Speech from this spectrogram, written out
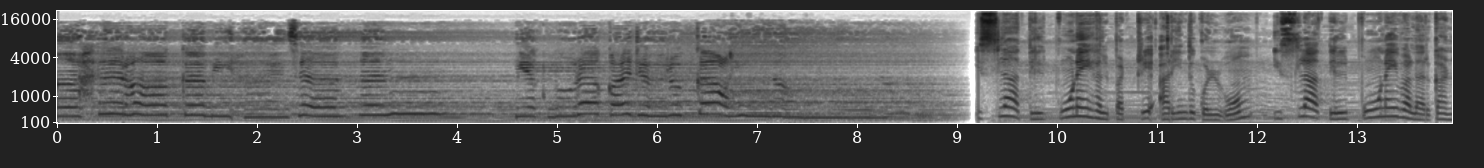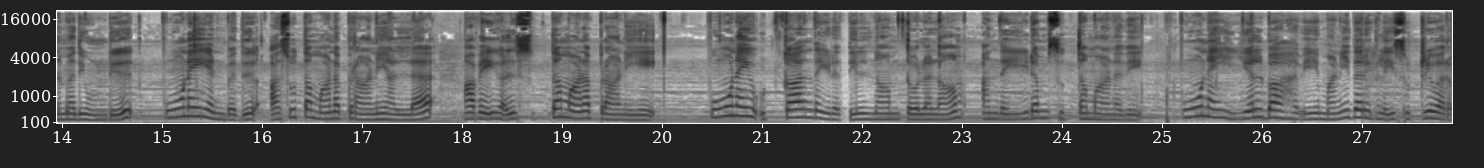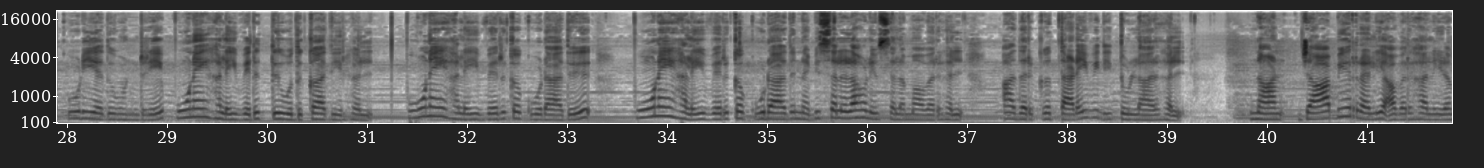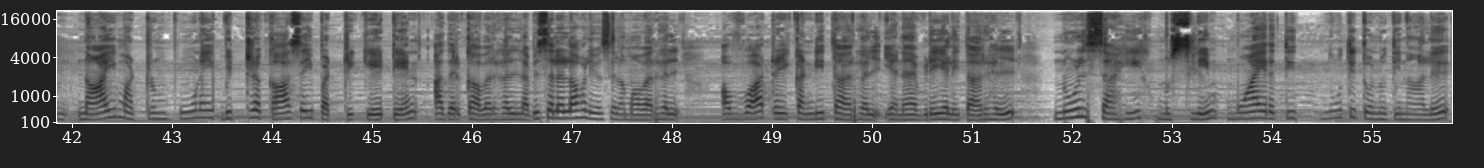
ما حراك بهذا أن يكبر قدرك عند الله இஸ்லாத்தில் பூனைகள் பற்றி அறிந்து கொள்வோம் இஸ்லாத்தில் பூனை வளர்க்க அனுமதி உண்டு பூனை என்பது அசுத்தமான பிராணி அல்ல அவைகள் சுத்தமான பிராணியே பூனை உட்கார்ந்த இடத்தில் நாம் தொழலாம் அந்த இடம் சுத்தமானதே பூனை இயல்பாகவே மனிதர்களை சுற்றி வரக்கூடியது ஒன்றே பூனைகளை வெறுத்து ஒதுக்காதீர்கள். பூனைகளை வெறுக்கக்கூடாது. பூனைகளை வெறுக்கக்கூடாது நபி ஸல்லல்லாஹு அவர்கள் அதற்கு தடை விதித்துள்ளார்கள். நான் ஜாபீர் அலி அவர்களிடம் நாய் மற்றும் பூனை விற்ற காசை பற்றி கேட்டேன். அதற்கு அவர்கள் நபி ஸல்லல்லாஹு அலைஹி அவர்கள் அவ்வாற்றை கண்டித்தார்கள் என விடையளித்தார்கள். நூல் சஹீஹ் முஸ்லீம் மூவாயிரத்தி நூற்றி தொண்ணூற்றி நாலு.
